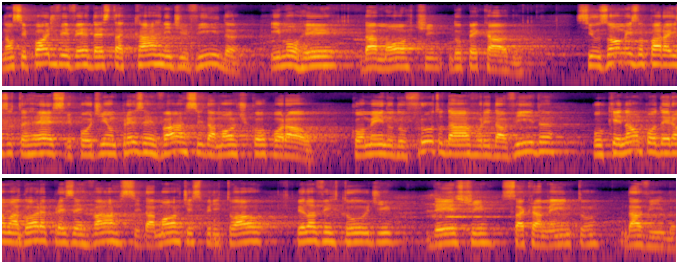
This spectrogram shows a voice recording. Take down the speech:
não se pode viver desta carne de vida e morrer da morte do pecado. Se os homens no paraíso terrestre podiam preservar-se da morte corporal, comendo do fruto da árvore da vida, porque não poderão agora preservar-se da morte espiritual pela virtude deste sacramento da vida.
